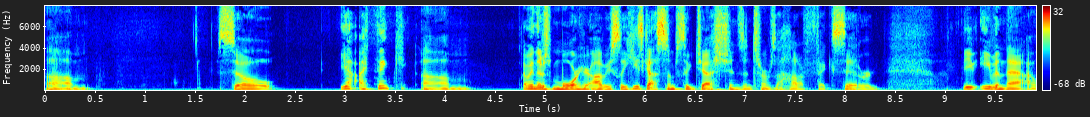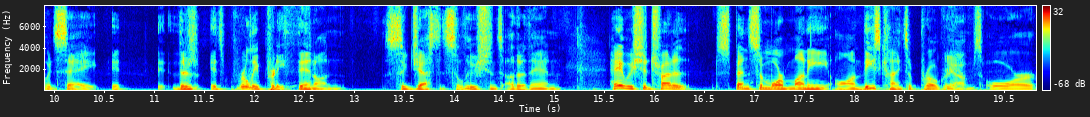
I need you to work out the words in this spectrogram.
Um, so yeah, I think um, I mean there's more here. Obviously, he's got some suggestions in terms of how to fix it, or even that I would say it, it there's it's really pretty thin on suggested solutions other than hey we should try to spend some more money on these kinds of programs or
